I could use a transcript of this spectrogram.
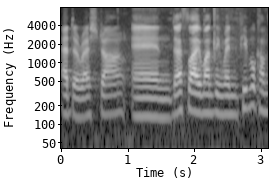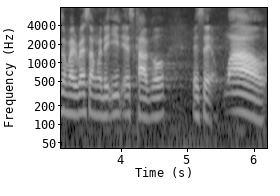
at the restaurant. And that's why one thing, when people come to my restaurant, when they eat escargot, they say, wow,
